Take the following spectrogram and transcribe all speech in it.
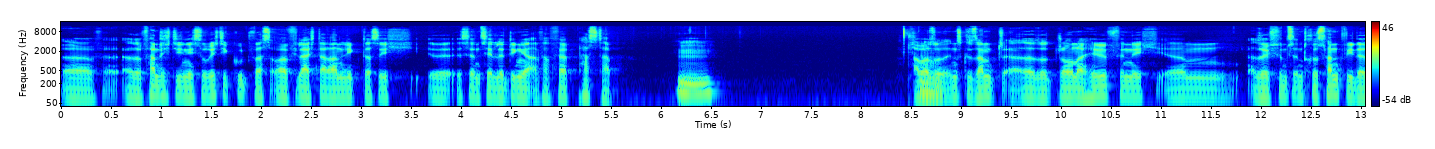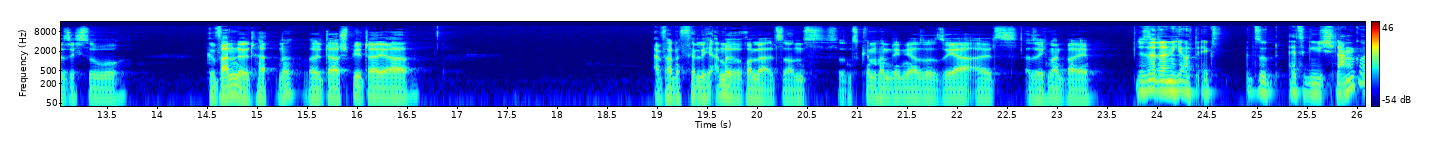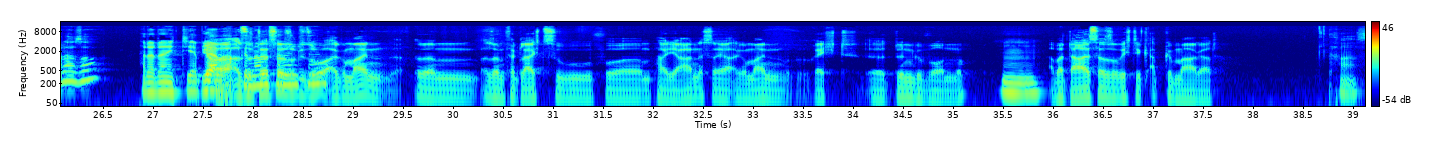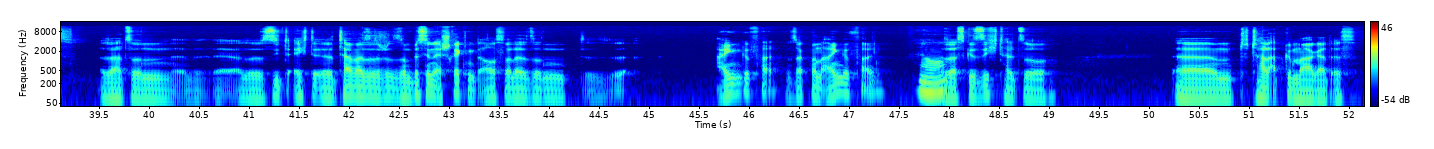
äh, also fand ich die nicht so richtig gut, was aber vielleicht daran liegt, dass ich äh, essentielle Dinge einfach verpasst habe. Hm. Aber so insgesamt, also Jonah Hill finde ich, ähm, also ich finde es interessant, wie der sich so gewandelt hat, ne? Weil da spielt er ja einfach eine völlig andere Rolle als sonst. Sonst kennt man den ja so sehr als, also ich meine bei. Ist er da nicht auch so als irgendwie schlank oder so? Hat er da nicht die Ja, also das ist ja sowieso allgemein, ähm, also im Vergleich zu vor ein paar Jahren ist er ja allgemein recht äh, dünn geworden, ne? Hm. Aber da ist er so richtig abgemagert. Krass. Also hat so ein, also es sieht echt äh, teilweise so ein bisschen erschreckend aus, weil er so ein äh, eingefallen, sagt man eingefallen? Ja. Also das Gesicht halt so ähm, total abgemagert ist.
